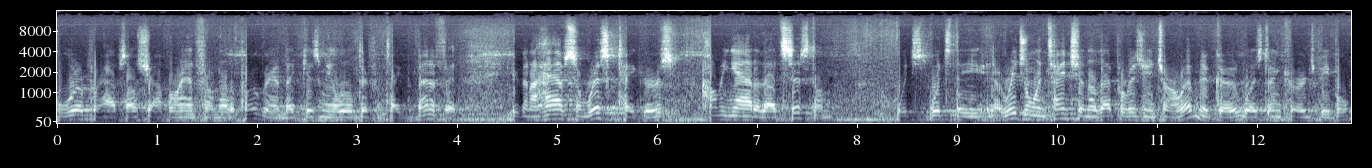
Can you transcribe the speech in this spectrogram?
or perhaps I'll shop around for another program that gives me a little different type of benefit. You're going to have some risk takers coming out of that system which, which the original intention of that provision in the Internal Revenue Code was to encourage people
